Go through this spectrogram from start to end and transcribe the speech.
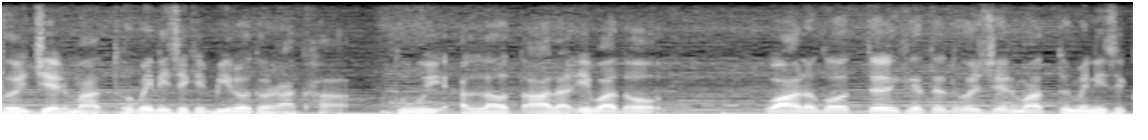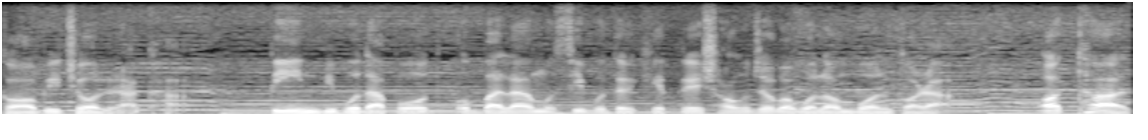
ধৈর্যের মাধ্যমে নিজেকে বিরত রাখা। দুই, আল্লাহ তাআলার ইবাদত। ও আনুগত্যের ক্ষেত্রে ধৈর্যের মাধ্যমে নিজেকে অবিচল রাখা। তিন বিপদাপদ ও বালা মুসিবতের ক্ষেত্রে সংযম অবলম্বন করা। অর্থাৎ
